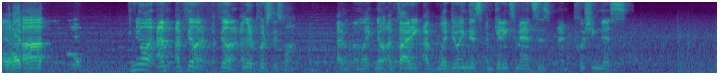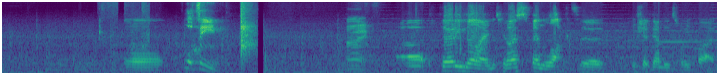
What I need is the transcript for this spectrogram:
And hope Uh, You know what? I'm, I'm feeling it. I'm feeling it. I'm gonna push this one. I'm, I'm like, no, I'm fighting. I'm, we're doing this. I'm getting some answers. I'm pushing this. uh, 14. All right. uh, 39. Can I spend luck to push it down to 25?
